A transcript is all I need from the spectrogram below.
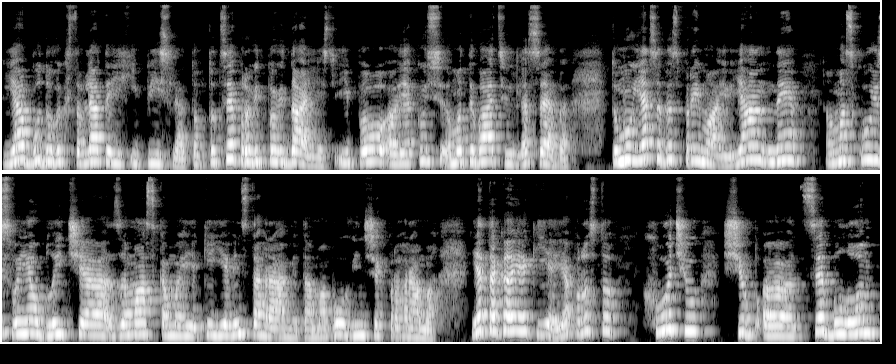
я буду виставляти їх і після. Тобто це про відповідальність і про е, якусь мотивацію для себе. Тому я себе сприймаю. Я не маскую своє обличчя за масками, які є в інстаграмі там або в інших програмах. Я така, як є. Я просто хочу, щоб це було.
